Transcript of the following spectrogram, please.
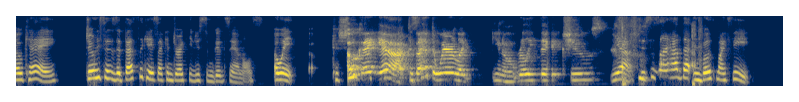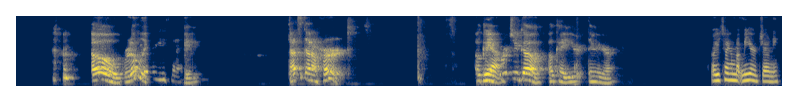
okay. Joni says if that's the case, I can direct you to some good sandals. Oh wait, cause she Okay, yeah, because I have to wear like you know really thick shoes. yeah she says I have that in both my feet. Oh, really? Whatever you say. That's gotta hurt. Okay, Yeah. where'd you go? Okay, you're there. You are. Are you talking about me or Joni?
